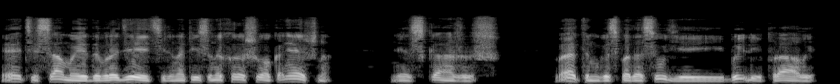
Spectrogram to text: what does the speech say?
эти самые добродетели написаны хорошо, конечно, не скажешь. В этом господа судьи и были правы.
